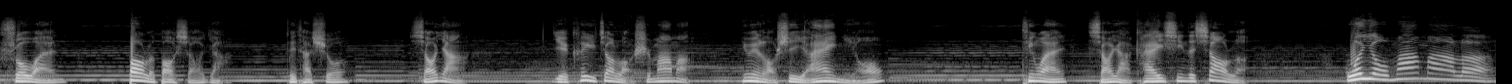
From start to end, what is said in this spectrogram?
说完，抱了抱小雅，对她说：“小雅，也可以叫老师妈妈。”因为老师也爱你哦。听完，小雅开心地笑了。我有妈妈了。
